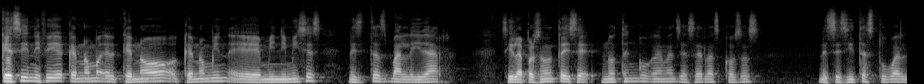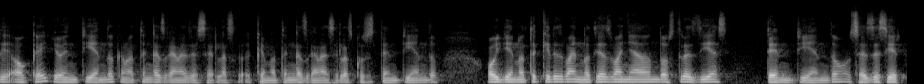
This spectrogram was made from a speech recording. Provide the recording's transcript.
¿Qué significa que no, que no, que no eh, minimices? Necesitas validar. Si la persona te dice, no tengo ganas de hacer las cosas, necesitas tú validar. Ok, yo entiendo que no tengas ganas de hacer las, que no tengas ganas de hacer las cosas, te entiendo. Oye, no te quieres, no te has bañado en dos, tres días, te entiendo. O sea, es decir,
